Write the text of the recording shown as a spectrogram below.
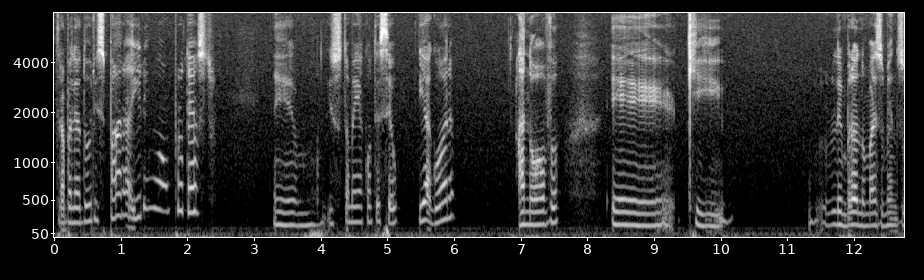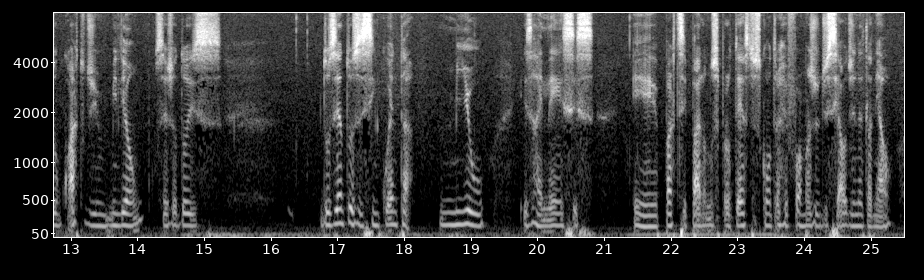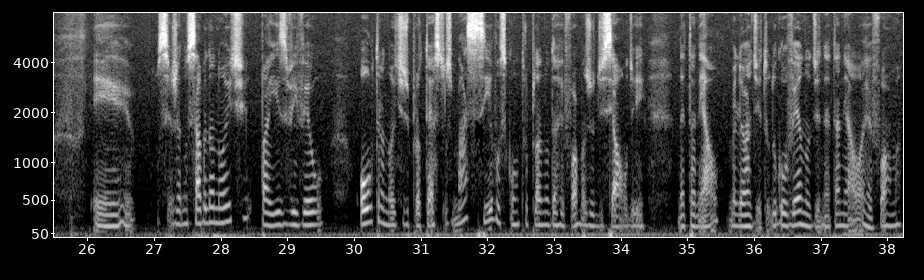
trabalhadores para irem a um protesto. Eh, isso também aconteceu. E agora, a nova, eh, que lembrando mais ou menos um quarto de milhão, ou seja, dois, 250 mil israelenses eh, participaram nos protestos contra a reforma judicial de Netanyahu. Eh, ou seja, no sábado à noite, o país viveu outra noite de protestos massivos contra o plano da reforma judicial de Netanyahu, melhor dito, do governo de Netanyahu, a reforma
